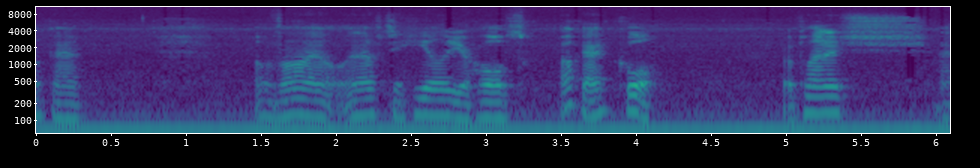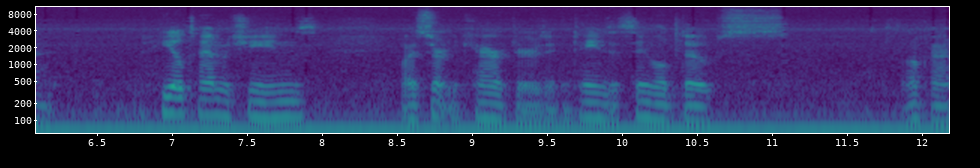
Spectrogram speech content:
Okay. A vial, enough to heal your whole... Okay, cool. Replenish... Heal 10 machines by certain characters. It contains a single dose. Okay.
